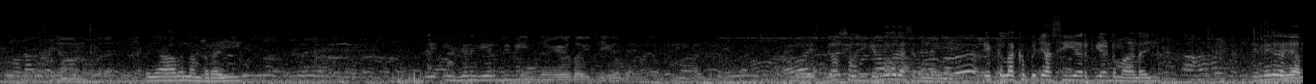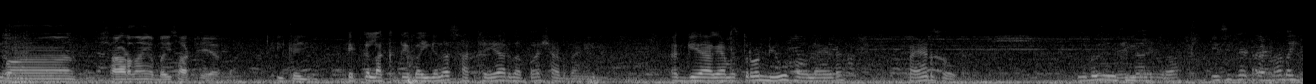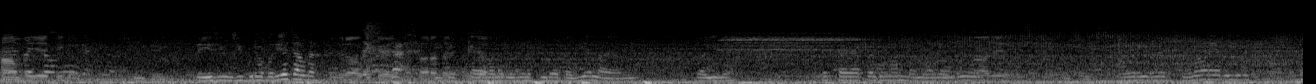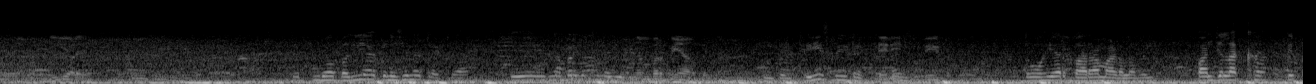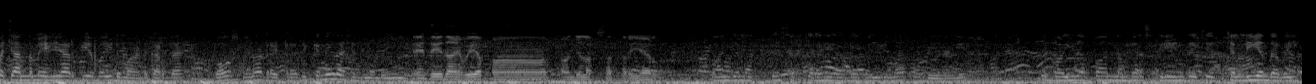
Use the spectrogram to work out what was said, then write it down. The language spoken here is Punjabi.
50 ਨੰਬਰ ਹੈ ਪੰਜਾਬ ਨੰਬਰ ਹੈ ਜੀ। ਤੇ ਇੰਜਨ ਗੇਅਰ ਦੀ ਵੀ? ਇੰਜਨ ਗੇਅਰ ਦਾ ਵੀ ਠੀਕ ਆਹ ਦੱਸੋ ਜੀ ਕਿੰਨੇ ਕੁ ਦਾ ਛੱਡਣਾ ਜੀ? 1 ਲੱਖ 85000 ਰੁਪਿਆ ਡਿਮਾਂਡ ਹੈ ਜੀ। ਕਿੰਨੇ ਕੁ ਦਾ ਇਹ ਛੱਡਣਾ? ਆਪਾਂ ਛੱਡ ਦਾਂਗੇ ਬਈ 60000 ਦਾ। ਠੀਕ ਹੈ ਜੀ। 1 ਲੱਖ ਤੇ ਬਾਈ ਕਹਿੰਦਾ 60000 ਦਾ ਆਪਾਂ ਛੱਡ ਦਾਂਗੇ। ਅੱਗੇ ਆ ਗਿਆ ਮਿੱਤਰੋ ਨਿਊ ਹਾਲੈਂਡ 6500 ਇਹ ਬਈ ਏਸੀ ਟਰੈਕਟਰ ਆ ਏਸੀ ਟਰੈਕਟਰ ਹੈ ਨਾ ਬਾਈ। ਹਾਂ ਬਈ ਇਹ ਸੀਗਾ ਠੀਕ ਹੈ ਜੀ। ਤੇ ਏਸੀ ਉਸੀ ਪੂਰਾ ਵਧੀਆ ਚੱਲਦਾ? ਪੂਰਾ ਓਕੇ ਆ ਜੀ, ਸਾਰਾ ਸਿਸਟਮ ਕੈਬਨ ਕੁਬਨ ਪੂਰਾ ਵਧੀਆ ਲਾਇਆ ਬਈ ਬਾਈ ਨੇ। ਤੇ ਟਾਇਰ ਤਾਂ ਜਮਾ ਨਵੇਂ ਲਾਉਂਦੇ ਆ ਜੇ ਹੋਰ ਇਹ ਸੋਹਣਾ ਵਾਲੇ ਆ ਬਈ ਇਹਦੇ। ਇਹ ਵਾਲੇ ਤੇ ਪੂਰਾ ਵਧੀਆ ਕੰਡੀਸ਼ਨ ਦਾ ਟਰੈਕਟਰ ਆ। ਤੇ ਨੰਬਰ ਕਿੱਥੇ ਜੀ? ਨੰਬਰ 50 ਬਈ। ਠੀਕ ਹੈ 3 ਸਪੀਡ ਟਰੈਕਟਰ ਤੇਰੀ ਸਪੀਡ 2012 ਮਾਡਲ ਆ ਬਾਈ। 5 ਲੱਖ ਤੇ 95000 ਰੁਪਏ ਬਾਈ ਡਿਮਾਂਡ ਕਰਦਾ ਹੈ। ਬਹੁਤ ਸੋਹਣਾ ਟਰੈਕਟਰ ਹੈ ਤੇ ਕਿੰਨੇ ਦਾ ਛੱਡਣਾ ਬਾਈ ਇਹ? ਇਹ ਦੇ ਦਾਂਗੇ ਬਈ ਆਪਾਂ 5 ਲੱਖ 70 ਹਜ਼ਾਰ ਦਾ। 5 ਲੱਖ ਤੇ 70000 ਦਾ ਬਾਈ ਕਹਿੰਦਾ ਆਪਾਂ ਦੇ ਦਾਂਗੇ। ਤੇ ਬਾਈ ਦਾ ਆਪਾਂ ਨੰਬਰ ਸਕਰੀਨ ਤੇ ਚ- ਚੱਲੀ ਜਾਂਦਾ ਬਾਈ।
